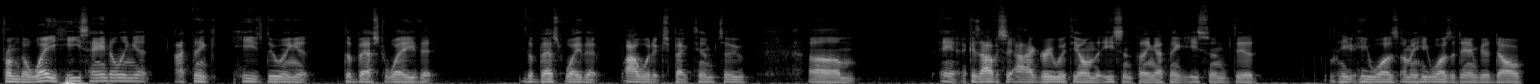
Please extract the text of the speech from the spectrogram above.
from the way he's handling it, I think he's doing it the best way that the best way that I would expect him to. Um, and because obviously I agree with you on the Eason thing. I think Eason did. He, he was. I mean, he was a damn good dog,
